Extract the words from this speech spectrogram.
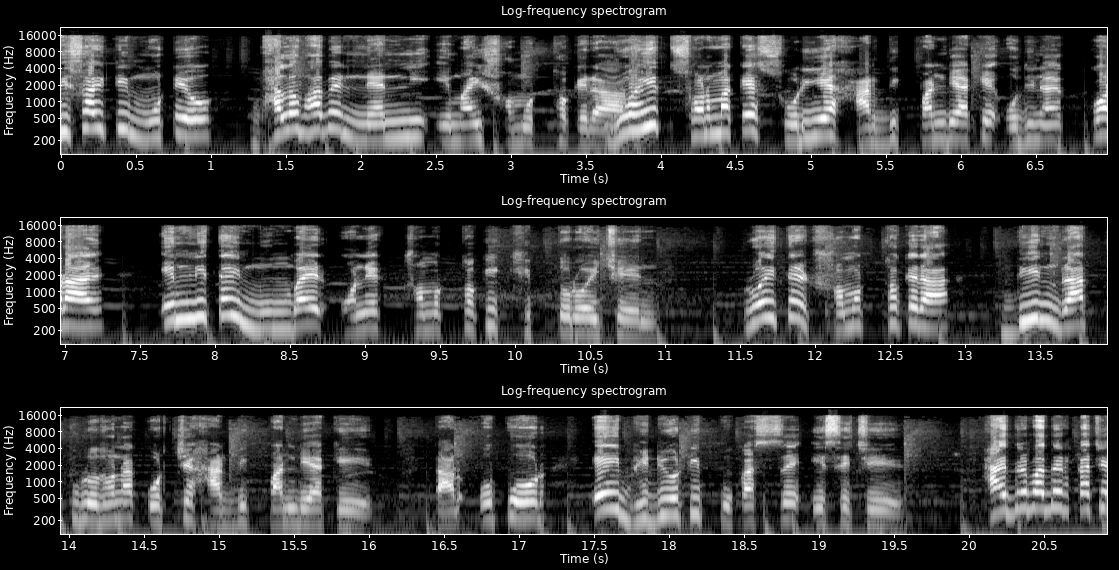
বিষয়টি মোটেও ভালোভাবে নেননি এমআই সমর্থকেরা। রোহিত শর্মাকে সরিয়ে হার্দিক পান্ডিয়াকে অধিনায়ক করায় এমনিতেই মুম্বাইয়ের অনেক সমর্থকই ক্ষিপ্ত রয়েছেন। রোহিতের সমর্থকেরা দিন রাত তুলোধনা করছে হার্দিক পান্ডিয়াকে। তার ওপর এই ভিডিওটি প্রকাশ্যে এসেছে। হায়দ্রাবাদের কাছে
